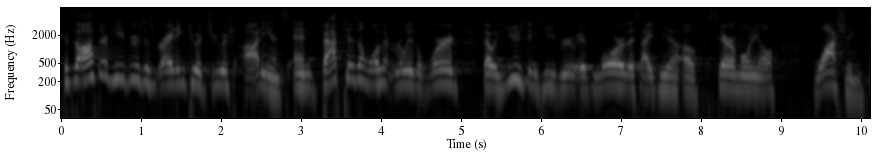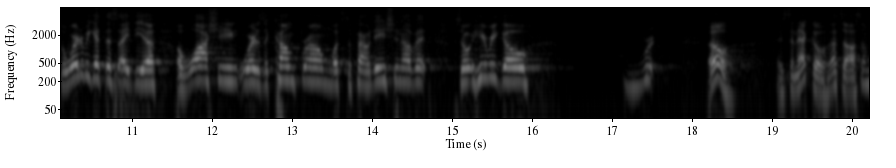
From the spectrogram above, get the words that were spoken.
Because the author of Hebrews is writing to a Jewish audience, and baptism wasn't really the word that was used in Hebrew, is more this idea of ceremonial washing. So, where do we get this idea of washing? Where does it come from? What's the foundation of it? So, here we go. Oh, it's an echo. That's awesome.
